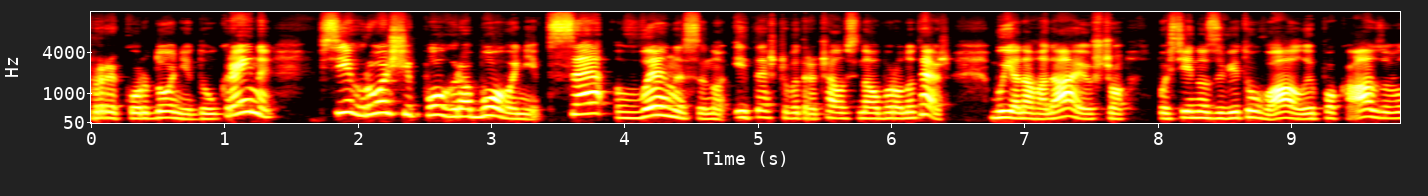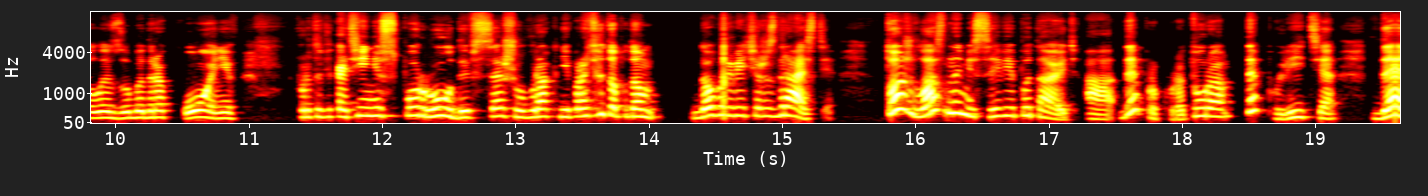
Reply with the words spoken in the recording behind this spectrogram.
прикордонні до України, всі гроші пограбовані, все винесено, і те, що витрачалося на оборону, теж. Бо я нагадаю, що постійно звітували, показували зуби драконів, фортифікаційні споруди, все, що враг не а потім добрий вечір, здрасті. Тож, власне, місцеві питають: а де прокуратура, де поліція, де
